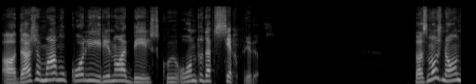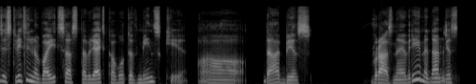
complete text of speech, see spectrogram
а даже маму Коли Ирину Абельскую. Он туда всех привез. Возможно, он действительно боится оставлять кого-то в Минске, а, да, без в разное время, да, без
